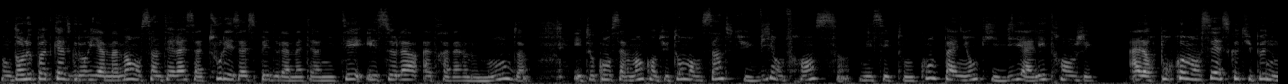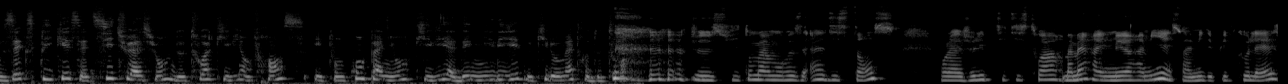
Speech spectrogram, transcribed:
Donc dans le podcast Gloria Mama, on s'intéresse à tous les aspects de la maternité et cela à travers le monde. Et te concernant, quand tu tombes enceinte, tu vis en France, mais c'est ton compagnon qui vit à l'étranger. Alors pour commencer, est-ce que tu peux nous expliquer cette situation de toi qui vis en France et ton compagnon qui vit à des milliers de kilomètres de toi? Je suis tombée amoureuse à distance. Pour la jolie petite histoire, ma mère a une meilleure amie, elles sont amies depuis le collège,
